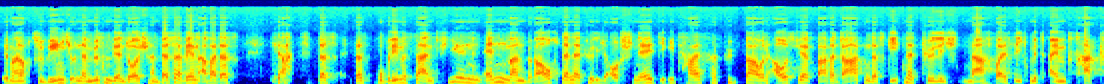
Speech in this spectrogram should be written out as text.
immer noch zu wenig und da müssen wir in Deutschland besser werden. Aber das, ja, das, das Problem ist da an vielen Enden. Man braucht dann natürlich auch schnell digital verfügbare und auswertbare Daten. Das geht natürlich nachweislich mit einem Fax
